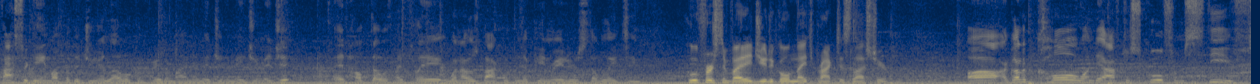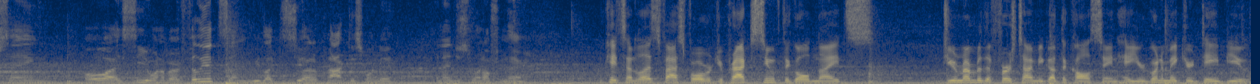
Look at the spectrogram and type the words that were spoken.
faster game up at the junior level compared to minor midget and major midget, it helped out with my play when I was back with the Nepean Raiders double A team. Who first invited you to Golden Knights practice last year? Uh, I got a call one day after school from Steve saying, "Oh, I see you're one of our affiliates, and we'd like to see you out of practice one day," and I just went off from there. Okay, so let's fast forward. You're practicing with the Golden Knights. Do you remember the first time you got the call saying, "Hey, you're going to make your debut"?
